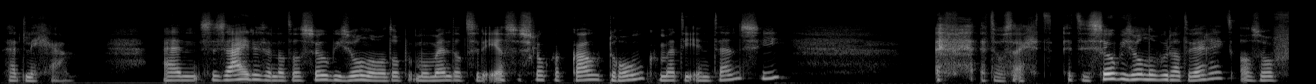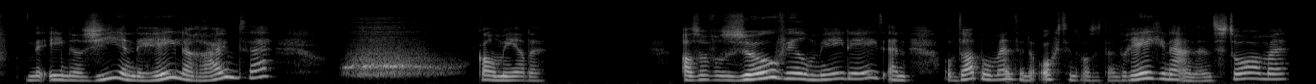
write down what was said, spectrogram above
het lichaam. En ze zei dus, en dat was zo bijzonder, want op het moment dat ze de eerste slok cacao dronk met die intentie, het was echt, het is zo bijzonder hoe dat werkt, alsof de energie in de hele ruimte kalmeerde. Alsof er zoveel meedeed. En op dat moment in de ochtend was het aan het regenen en aan het stormen.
